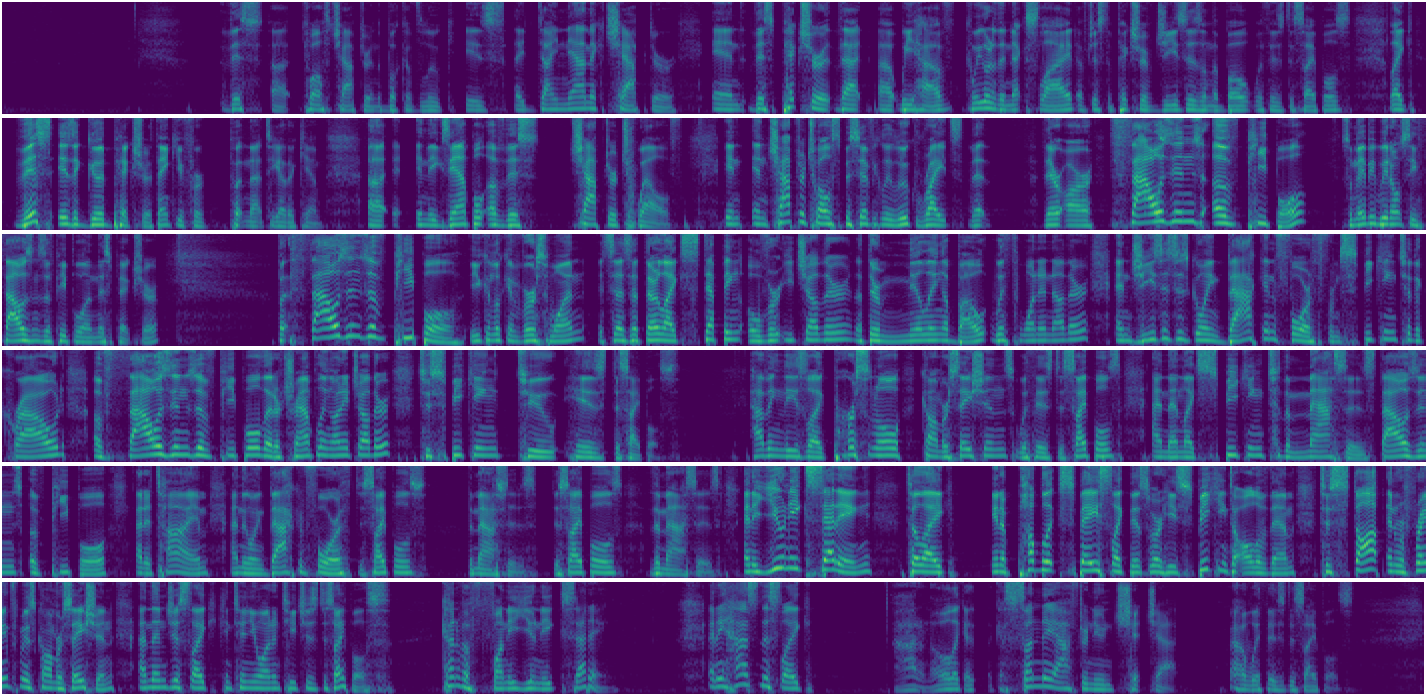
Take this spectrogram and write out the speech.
This uh, 12th chapter in the book of Luke is a dynamic chapter. And this picture that uh, we have, can we go to the next slide of just the picture of Jesus on the boat with his disciples? Like, this is a good picture. Thank you for putting that together, Kim. Uh, in the example of this chapter 12. In, in chapter 12 specifically, Luke writes that there are thousands of people. So maybe we don't see thousands of people in this picture, but thousands of people, you can look in verse 1, it says that they're like stepping over each other, that they're milling about with one another. And Jesus is going back and forth from speaking to the crowd of thousands of people that are trampling on each other to speaking to his disciples having these like personal conversations with his disciples and then like speaking to the masses, thousands of people at a time, and then going back and forth, disciples, the masses, disciples, the masses. And a unique setting to like in a public space like this where he's speaking to all of them to stop and refrain from his conversation and then just like continue on and teach his disciples. Kind of a funny, unique setting. And he has this like I don't know, like a, like a Sunday afternoon chit chat uh, with his disciples.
